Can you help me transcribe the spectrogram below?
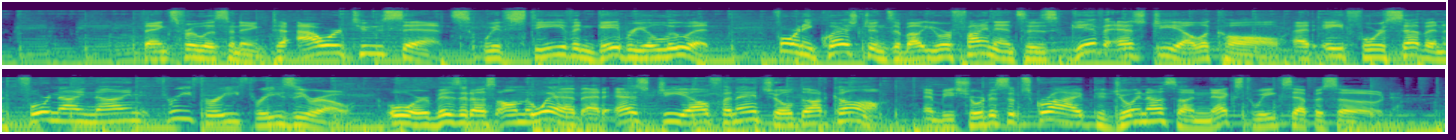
Thanks for listening to Our Two Cents with Steve and Gabriel Lewitt. For any questions about your finances, give SGL a call at 847 499 3330 or visit us on the web at sglfinancial.com. And be sure to subscribe to join us on next week's episode.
